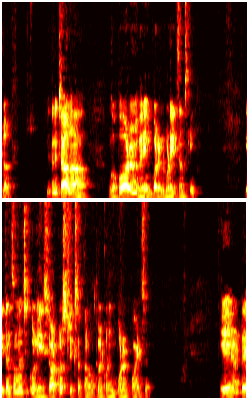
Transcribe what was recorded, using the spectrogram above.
క్లర్క్ ఇతను చాలా గొప్పవాడు వెరీ ఇంపార్టెంట్ కూడా ఎగ్జామ్స్కి ఇతనికి సంబంధించి కొన్ని షార్ట్ కట్ ట్రిక్స్ చెప్తాను గుర్తుపెట్టుకుని ఇంపార్టెంట్ పాయింట్స్ ఏ అంటే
